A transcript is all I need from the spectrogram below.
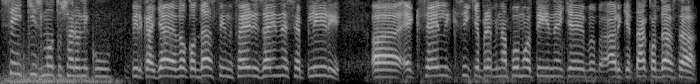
σε οικισμό του Σαρονικού. Η πυρκαγιά εδώ κοντά στην Φέριζα είναι σε πλήρη εξέλιξη και πρέπει να πούμε ότι είναι και αρκετά κοντά στα,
